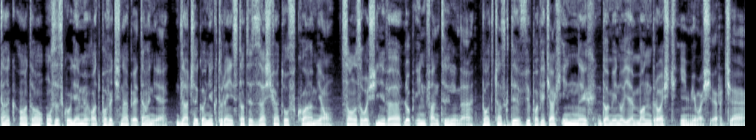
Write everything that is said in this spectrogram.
Tak oto uzyskujemy odpowiedź na pytanie, dlaczego niektóre istoty z zaświatów kłamią, są złośliwe lub infantylne, podczas gdy w wypowiedziach innych dominuje mądrość i miłosierdzie.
